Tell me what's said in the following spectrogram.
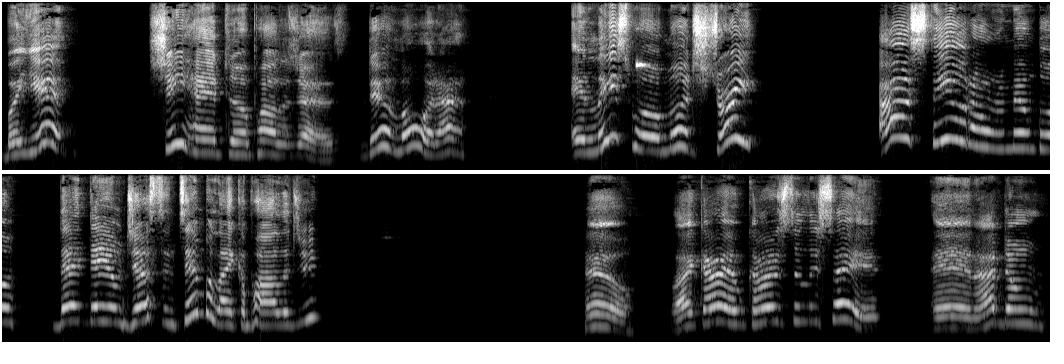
But yet, she had to apologize. Dear Lord, I at least for a month straight, I still don't remember that damn Justin Timberlake apology. Hell, like I have constantly said, and I don't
